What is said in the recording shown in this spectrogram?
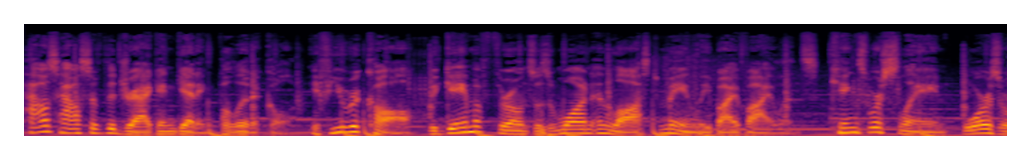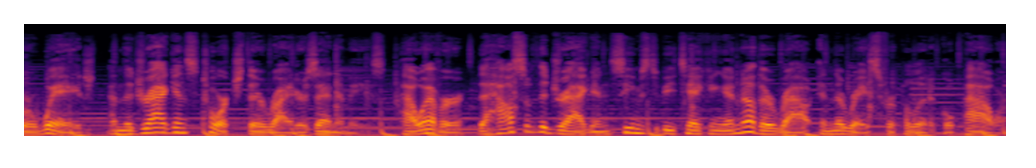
How's House of the Dragon getting political? If you recall, the Game of Thrones was won and lost mainly by violence. Kings were slain, wars were waged, and the dragons torched their riders' enemies. However, the House of the Dragon seems to be taking another route in the race for political power.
